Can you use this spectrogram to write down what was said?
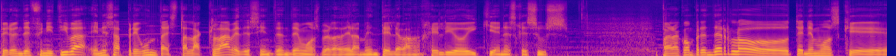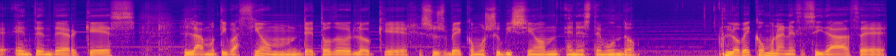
Pero en definitiva, en esa pregunta está la clave de si entendemos verdaderamente el Evangelio y quién es Jesús. Para comprenderlo tenemos que entender qué es la motivación de todo lo que Jesús ve como su visión en este mundo. Lo ve como una necesidad eh,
